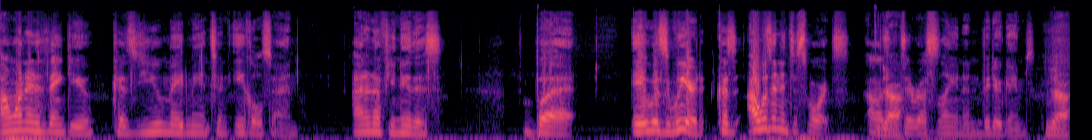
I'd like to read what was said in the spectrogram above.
I wanted to thank you because you made me into an Eagles fan. I don't know if you knew this, but it was weird because I wasn't into sports. I was Yeah. into wrestling and video games. Yeah.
